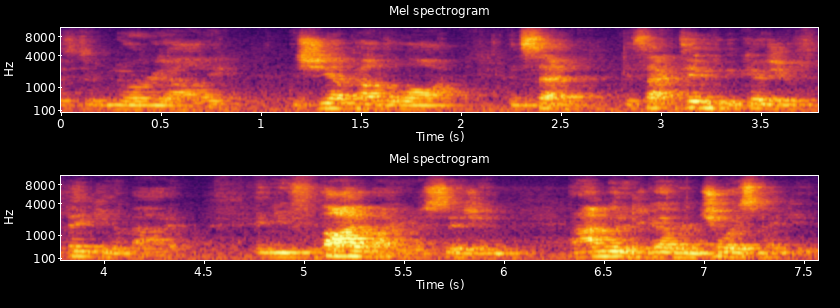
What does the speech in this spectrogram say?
is to ignore reality. And she upheld the law and said, it's activity because you're thinking about it, and you've thought about your decision, and I'm going to govern choice making.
